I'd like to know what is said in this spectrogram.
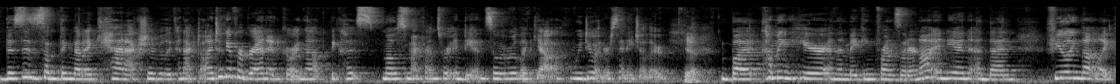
this is something that I can actually really connect on. I took it for granted growing up because most of my friends were Indian, so we were like, yeah, we do understand each other. Yeah. But coming here and then making friends that are not Indian and then feeling that like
